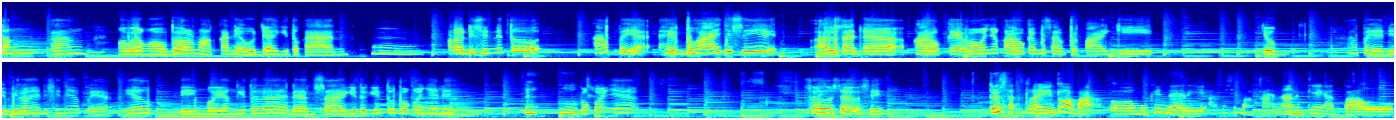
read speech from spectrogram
tenggang ngobrol-ngobrol makan ya udah gitu kan. hmm. Kalau di sini tuh apa ya heboh aja sih harus ada karaoke. Pokoknya karaoke bisa sampai pagi. Jog apa ya dia bilangnya di sini apa ya? Ya goyang-goyang gitulah, dansa gitu-gitu pokoknya deh. Hmm. Pokoknya seru-seru sih. Terus selain itu apa? Eh, mungkin dari apa sih makanan kayak atau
